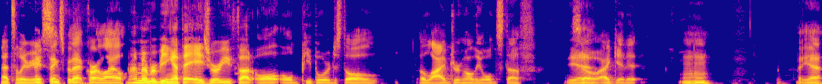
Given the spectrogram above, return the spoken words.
thanks, hilarious. thanks for that, Carlisle. I remember being at the age where you thought all old people were just all alive during all the old stuff. Yeah. So I get it. hmm But yeah,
